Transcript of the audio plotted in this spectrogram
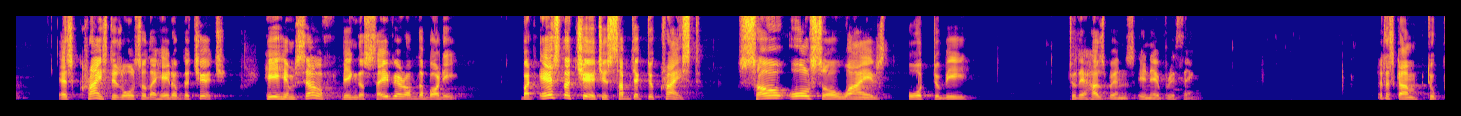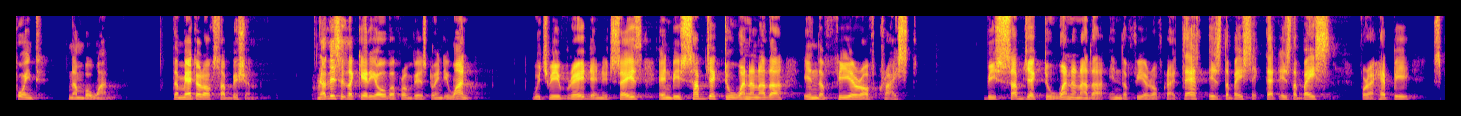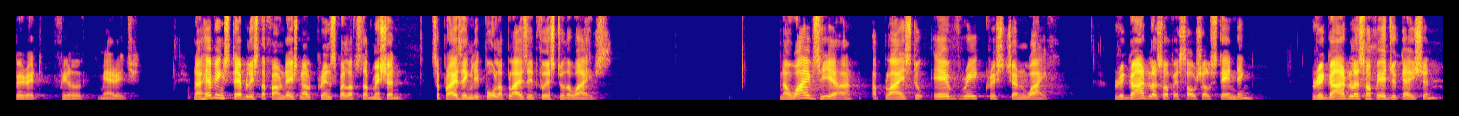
as Christ is also the head of the church, he himself being the Savior of the body. But as the church is subject to Christ, so also wives ought to be to their husbands in everything. Let us come to point number one the matter of submission. Now, this is a carryover from verse 21, which we've read, and it says, And be subject to one another in the fear of Christ. Be subject to one another in the fear of Christ. That is the basic, that is the base for a happy, spirit filled marriage. Now, having established the foundational principle of submission, surprisingly, Paul applies it first to the wives. Now, wives here applies to every Christian wife, regardless of her social standing, regardless of education,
